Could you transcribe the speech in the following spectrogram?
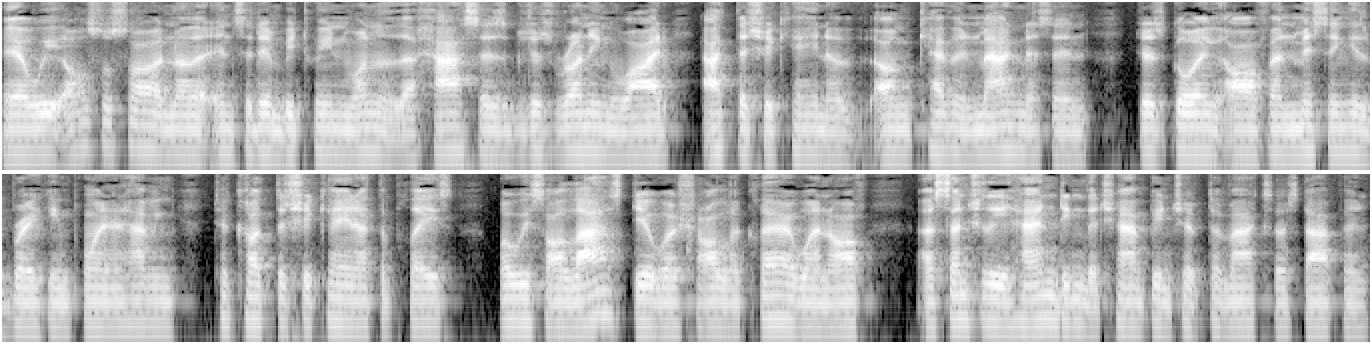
Yeah, we also saw another incident between one of the Hasses just running wide at the chicane of um Kevin Magnussen, just going off and missing his braking point and having to cut the chicane at the place where we saw last year where Charles Leclerc went off, essentially handing the championship to Max Verstappen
